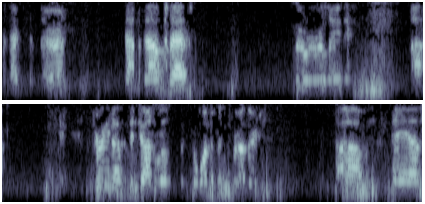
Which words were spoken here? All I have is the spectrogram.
connection there, and found out that we were related not straight up to John but to one of his brothers. Um, and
